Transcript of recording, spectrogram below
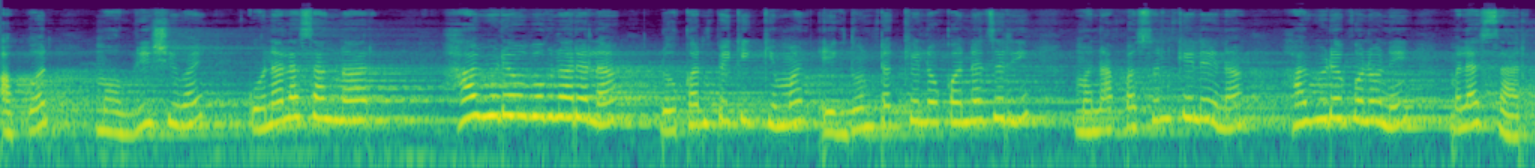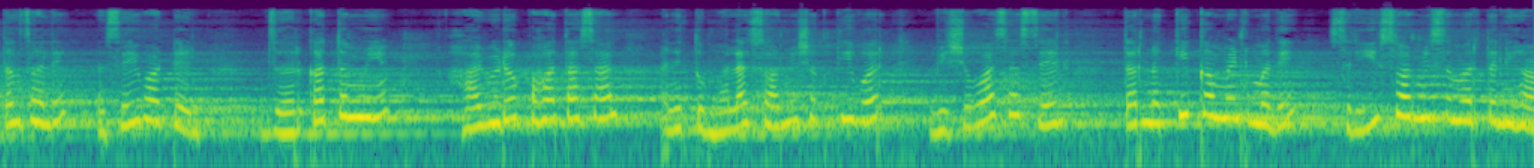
आपण माऊलीशिवाय कोणाला सांगणार? हा व्हिडिओ बघणाऱ्याला लोकांपैकी किमान एक दोन टक्के लोकांना जरी मनापासून केले ना हा व्हिडिओ बनवणे मला सार्थक झाले असेही वाटेल. जर का तुम्ही हा व्हिडिओ पाहत असाल आणि तुम्हाला स्वामी शक्तीवर विश्वास असेल तर नक्की कमेंटमध्ये श्री स्वामी समर्थ लिहा.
